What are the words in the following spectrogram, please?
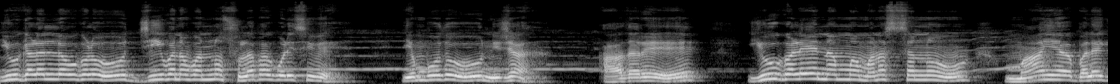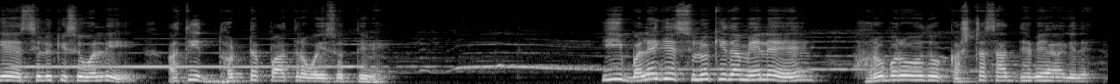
ಇವುಗಳೆಲ್ಲವುಗಳು ಜೀವನವನ್ನು ಸುಲಭಗೊಳಿಸಿವೆ ಎಂಬುದು ನಿಜ. ಆದರೆ ಇವುಗಳೇ ನಮ್ಮ ಮನಸ್ಸನ್ನು ಮಾಯ ಬಲೆಗೆ ಸಿಲುಕಿಸುವಲ್ಲಿ ಅತಿ ದೊಡ್ಡ ಪಾತ್ರ ವಹಿಸುತ್ತಿವೆ. ಈ ಬಲೆಗೆ ಸಿಲುಕಿದ ಮೇಲೆ ಹೊರಬರುವುದು ಕಷ್ಟ ಸಾಧ್ಯವೇ ಆಗಿದೆ.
